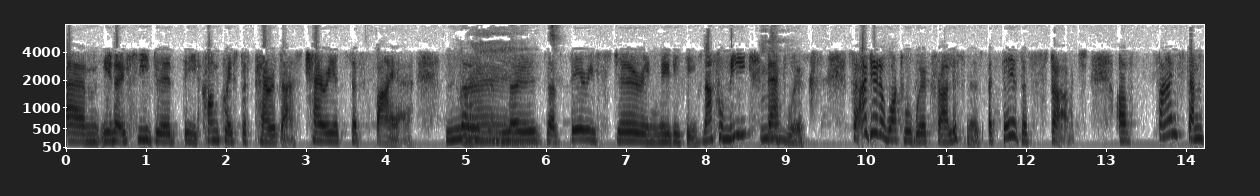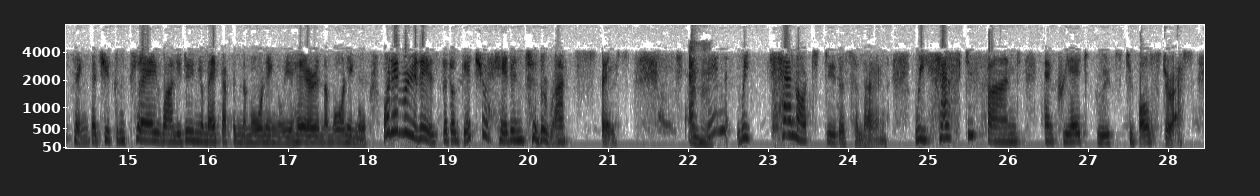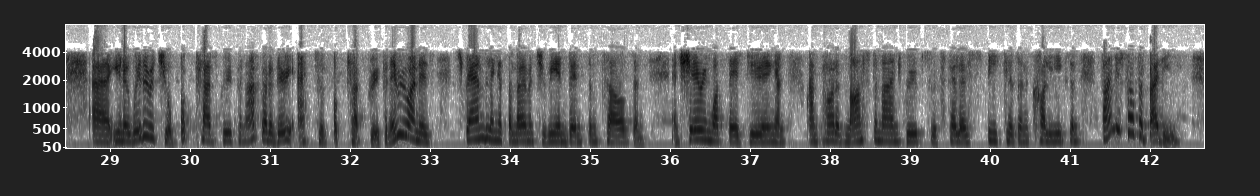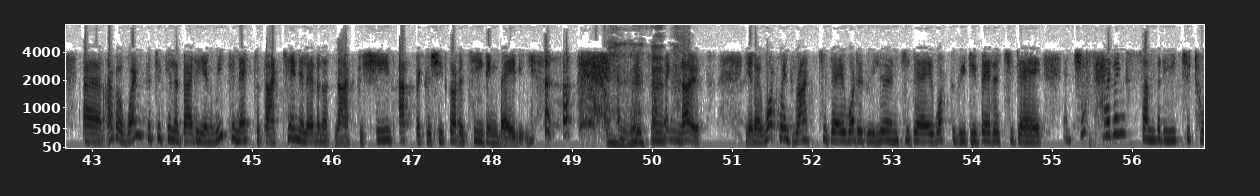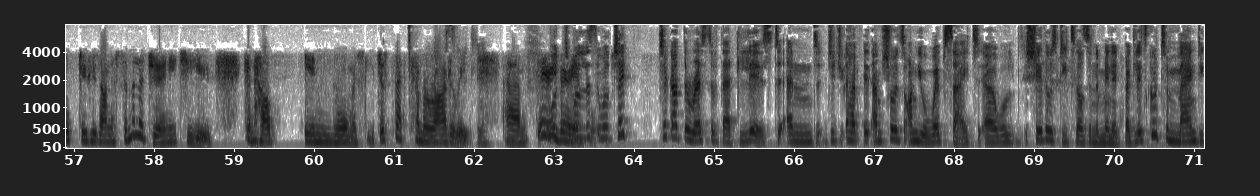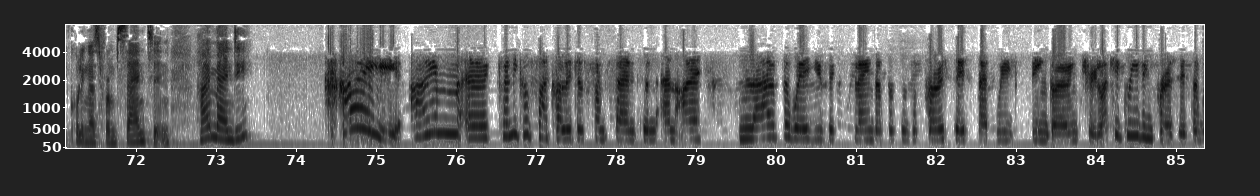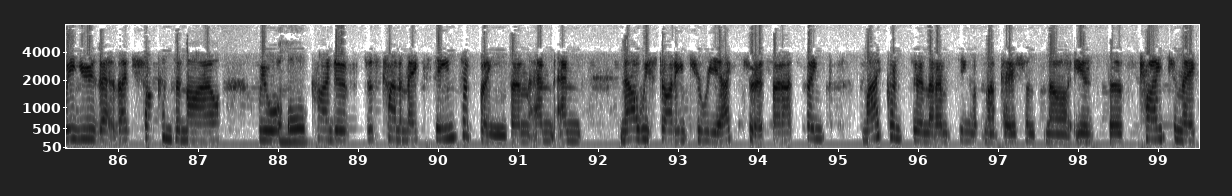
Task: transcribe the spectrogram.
um, you know, he did the Conquest of Paradise, Chariots of Fire, loads right. and loads of very stirring movie themes. Now, for me, mm. that works. So I don't know what will work for our listeners, but there's a start of find something that you can play while you're doing your makeup in the morning or your hair in the morning or whatever it is that'll get your head into the right space. And mm-hmm. then we cannot do this alone. We have to find and create groups to bolster us. Uh, you know, whether it's your book club group, and I've got a very active book club group, and everyone is scrambling at the moment to reinvent themselves and, and sharing what they're doing. And I'm part of mastermind groups with fellow speakers and colleagues. And find yourself a buddy. Uh, I've got one particular buddy, and we connect at like 10, 11 at night because she's up because she's got a teething baby. and we're swapping notes you know, what went right today? What did we learn today? What could we do better today? And just having somebody to talk to who's on a similar journey to you can help enormously. Just that camaraderie. Um, very, we'll, very we'll, listen, we'll check check out the rest of that list. And did you have? I'm sure it's on your website. Uh, we'll share those details in a minute. But let's go to Mandy calling us from Sandton. Hi, Mandy. Hi, I'm a clinical psychologist from Sandton, and I love the way you've explained that this is a process that we've been going through, like a grieving process, and we use that, that shock and denial. We were mm. all kind of just trying to make sense of things, and, and, and now we're starting to react to it. But I think my concern that I'm seeing with my patients now is this trying to make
